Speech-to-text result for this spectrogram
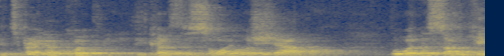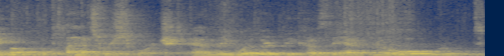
It sprang up quickly because the soil was shallow. But when the sun came up, the plants were scorched, and they withered because they had no root.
